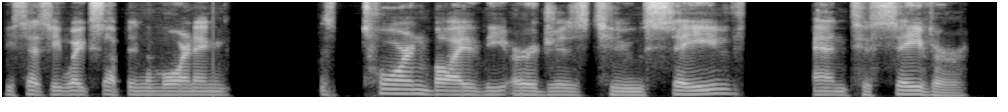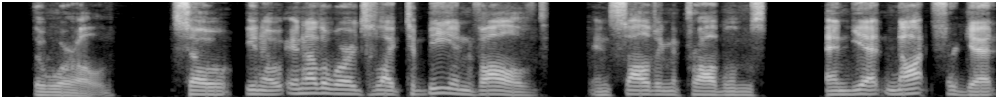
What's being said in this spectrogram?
he says he wakes up in the morning is torn by the urges to save and to savor the world. So, you know, in other words, like to be involved in solving the problems and yet not forget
